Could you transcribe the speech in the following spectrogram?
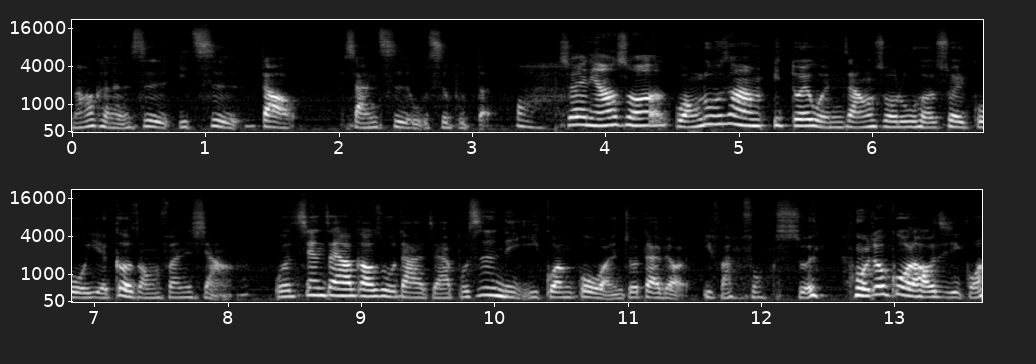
然后可能是一次到。三次五次不等哇，所以你要说网络上一堆文章说如何睡过夜，各种分享。我现在要告诉大家，不是你一关过完就代表一帆风顺，我就过了好几关。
